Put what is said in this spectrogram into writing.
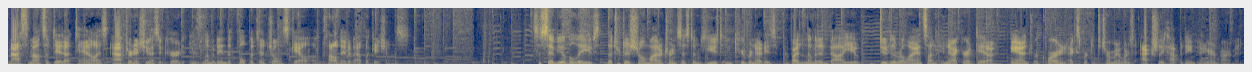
mass amounts of data to analyze after an issue has occurred is limiting the full potential and scale of cloud native applications. Sosivio believes the traditional monitoring systems used in Kubernetes provide limited value due to the reliance on inaccurate data and requiring an expert to determine what is actually happening in your environment.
